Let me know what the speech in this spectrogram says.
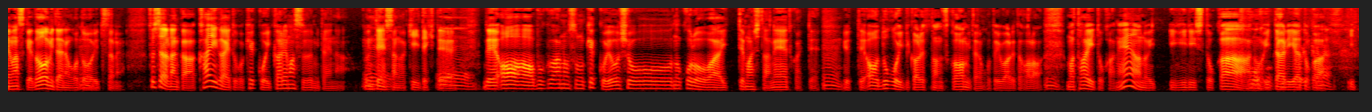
いますけどみたいなことを言ってたのよ、そしたらなんか海外とか結構行かれます？みたいな運転手さんが聞いてきて、うん。で「ああ僕はあのその結構幼少の頃は行ってましたね」とか言って、うん。言って「ああどこ行かれてたんですか?」みたいなこと言われたから、まあ、タイとかねあのイイギリスとかあのイタリアとかい行っ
